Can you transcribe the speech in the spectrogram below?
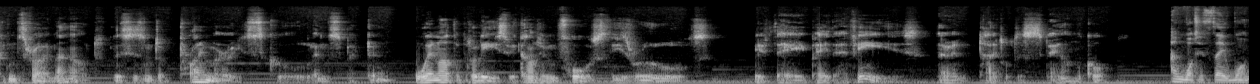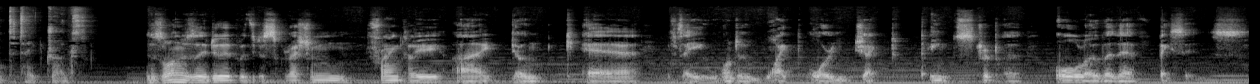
couldn't throw him out. This isn't a primary school, Inspector. We're not the police. We can't enforce these rules. If they pay their fees, they're entitled to stay on the course. And what if they want to take drugs? As long as they do it with discretion, frankly, I don't care if they want to wipe or inject paint stripper all over their faces.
